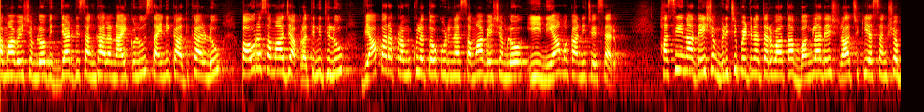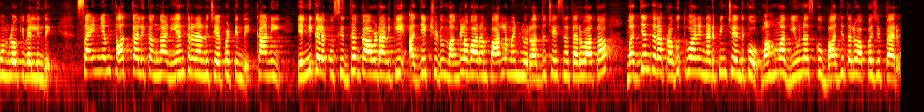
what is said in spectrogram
సమావేశంలో విద్యార్థి సంఘాల నాయకులు సైనిక అధికారులు పౌర సమాజ ప్రతినిధులు వ్యాపార ప్రముఖులతో కూడిన సమావేశంలో ఈ నియామకాన్ని చేశారు. హసీనా దేశం విడిచిపెట్టిన తర్వాత బంగ్లాదేశ్ రాజకీయ సంక్షోభంలోకి వెళ్ళింది. సైన్యం తాత్కాలికంగా నియంత్రణను చేపట్టింది. కానీ ఎన్నికలకు సిద్ధం కావడానికి అధ్యక్షుడు మంగళవారం పార్లమెంట్ను రద్దు చేసిన తర్వాత మధ్యంతర ప్రభుత్వాన్ని నడిపించేందుకు మహమ్మద్ యూనస్కు బాధ్యతలు అప్పచెప్పారు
